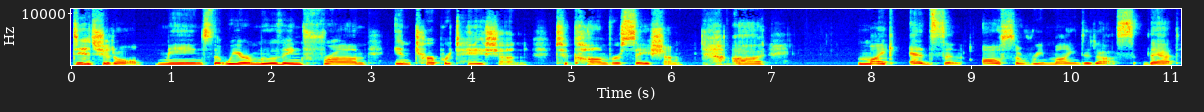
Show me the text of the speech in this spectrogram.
digital means that we are moving from interpretation to conversation. Uh, Mike Edson also reminded us that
